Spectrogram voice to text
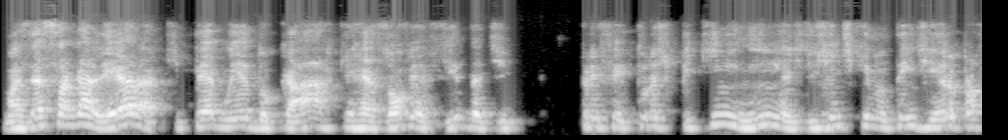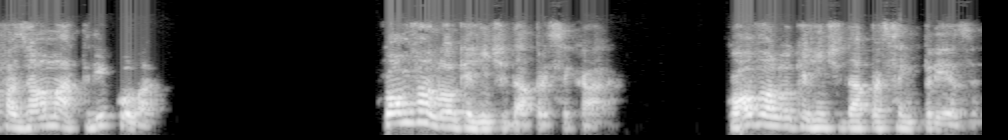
mas essa galera que pega o Educar, que resolve a vida de prefeituras pequenininhas, de gente que não tem dinheiro para fazer uma matrícula, qual o valor que a gente dá para esse cara? Qual o valor que a gente dá para essa empresa?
